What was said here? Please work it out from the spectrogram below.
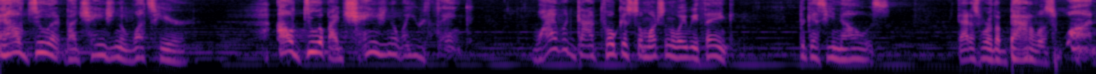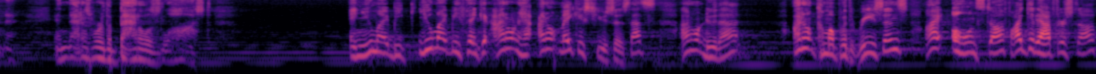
And I'll do it by changing the what's here. I'll do it by changing the way you think. Why would God focus so much on the way we think? Because He knows that is where the battle is won and that is where the battle is lost. And you might be you might be thinking, I don't have, I don't make excuses. That's I don't do that. I don't come up with reasons. I own stuff. I get after stuff.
